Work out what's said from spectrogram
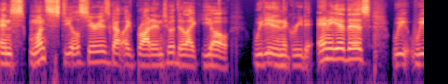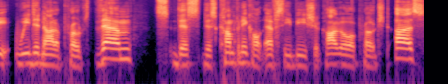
And once SteelSeries got like brought into it, they're like, "Yo, we didn't agree to any of this. We we we did not approach them. This this company called FCB Chicago approached us.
